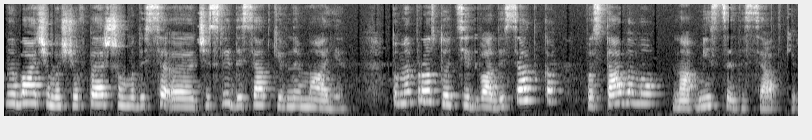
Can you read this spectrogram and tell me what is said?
Ми бачимо, що в першому е, числі десятків немає. То ми просто ці 2 десятка поставимо на місце десятків.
